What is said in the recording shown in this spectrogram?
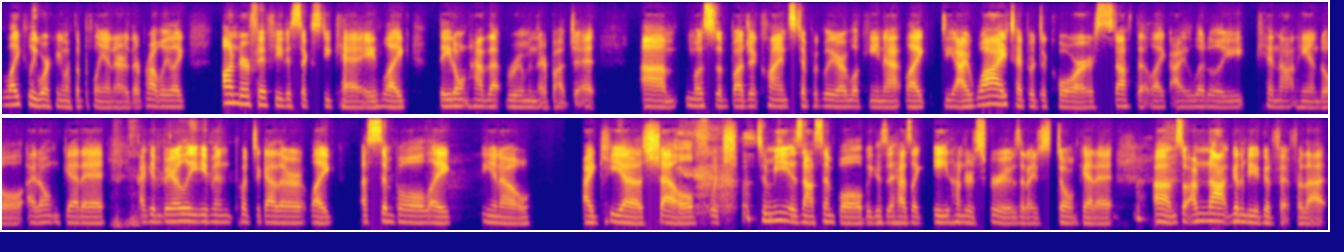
likely working with a planner. They're probably like under 50 to 60k like they don't have that room in their budget um, most of the budget clients typically are looking at like DIY type of decor, stuff that like I literally cannot handle. I don't get it. I can barely even put together like a simple, like, you know, IKEA shelf, which to me is not simple because it has like 800 screws and I just don't get it. Um, so I'm not going to be a good fit for that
